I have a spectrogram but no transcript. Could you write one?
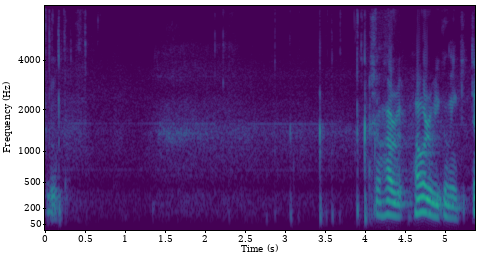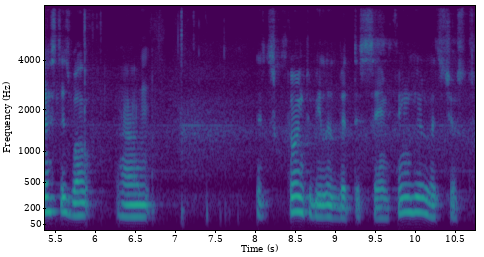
group. So how, how are we going to test this? Well, um, it's going to be a little bit the same thing here. Let's just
